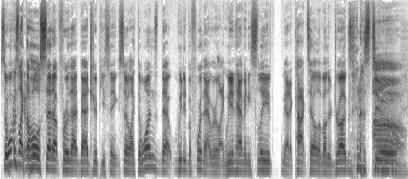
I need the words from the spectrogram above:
So I'm what was like the whole setup for that bad trip? You think so? Like the ones that we did before that, we were like we didn't have any sleep. We had a cocktail of other drugs in us too. Oh.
